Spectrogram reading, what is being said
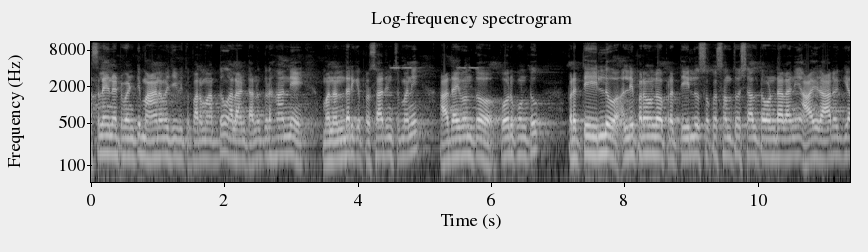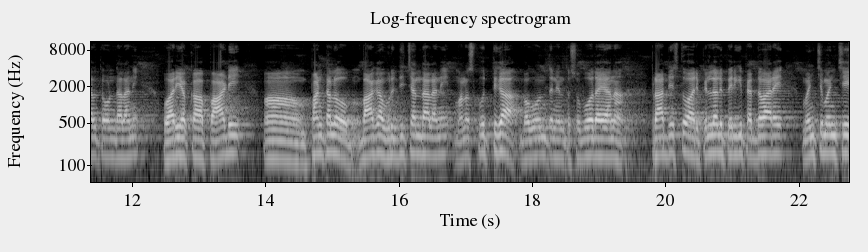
అసలైనటువంటి మానవ జీవిత పరమార్థం. అలాంటి అనుగ్రహాన్ని మనందరికీ ప్రసాదించమని ఆ దైవంతో కోరుకుంటూ ప్రతి ఇల్లు అల్లిపురంలో ప్రతి ఇల్లు సుఖ సంతోషాలతో ఉండాలని ఆయుర ఆరోగ్యాలతో ఉండాలని వారి యొక్క పాడి పంటలు బాగా వృద్ధి చెందాలని మనస్ఫూర్తిగా భగవంతుని ఎంత శుభోదయాన ప్రార్థిస్తూ వారి పిల్లలు పెరిగి పెద్దవారై మంచి మంచి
